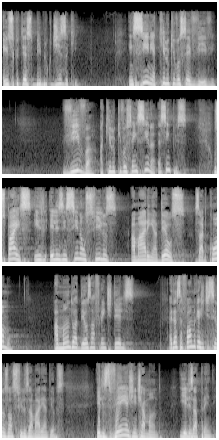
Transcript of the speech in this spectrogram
É isso que o texto bíblico diz aqui. Ensine aquilo que você vive. Viva aquilo que você ensina. É simples. Os pais, eles ensinam os filhos a amarem a Deus, sabe como? Amando a Deus na frente deles. É dessa forma que a gente ensina os nossos filhos a amarem a Deus. Eles veem a gente amando e eles aprendem.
